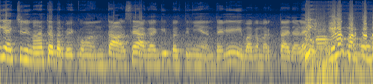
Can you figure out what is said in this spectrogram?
ಈಗ ಆಕ್ಚುಲಿ ನನ್ನ ಹತ್ರ ಬರಬೇಕು ಅಂತ ಆಸೆ ಹಾಗಾಗಿ ಬರ್ತೀನಿ ಅಂತ ಹೇಳಿ ಇವಾಗ ಮರ್ಕ್ತಾ ಇದ್ದಾಳೆ. ಏನಕ್ಕೆ ಮರ್ಕದ್ದ?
